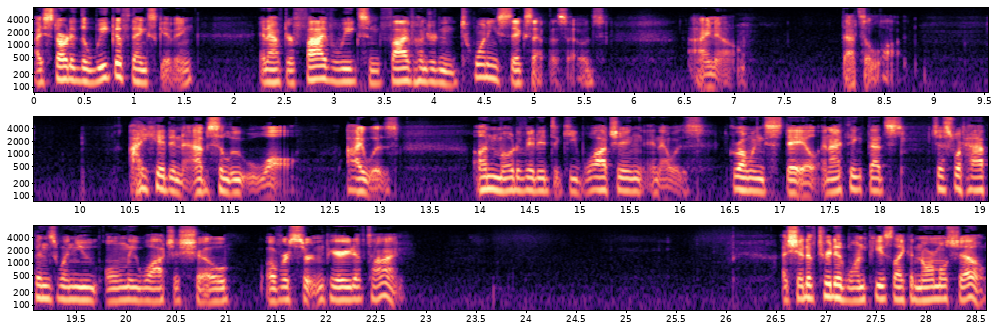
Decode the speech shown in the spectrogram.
I started the week of Thanksgiving, and after five weeks and 526 episodes, I know. That's a lot. I hit an absolute wall. I was unmotivated to keep watching, and I was growing stale. And I think that's just what happens when you only watch a show over a certain period of time. I should have treated One Piece like a normal show.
